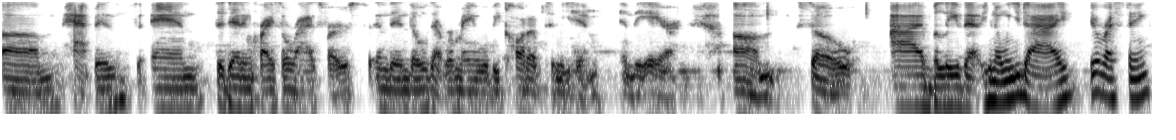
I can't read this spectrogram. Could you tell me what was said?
um, happens, and the dead in Christ will rise first, and then those that remain will be caught up to meet Him in the air. Um, so I believe that you know when you die, you're resting.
